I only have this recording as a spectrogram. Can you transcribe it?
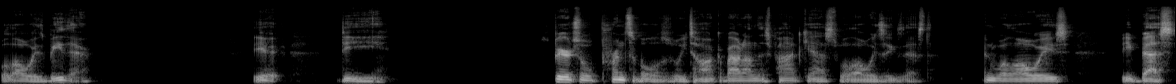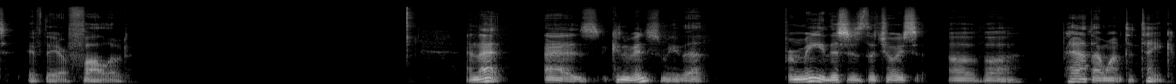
Will always be there the the spiritual principles we talk about on this podcast will always exist and will always be best if they are followed. And that has convinced me that for me, this is the choice of uh, path I want to take.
